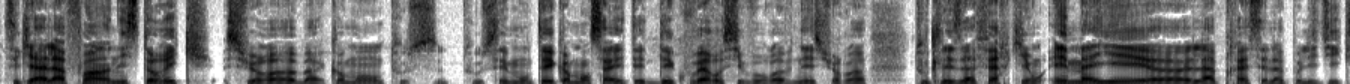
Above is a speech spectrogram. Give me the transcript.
c'est qu'il y a à la fois un historique sur euh, bah, comment tout, s'est monté, comment ça a été découvert aussi. Vous revenez sur toutes les affaires qui ont émaillé la presse et la politique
